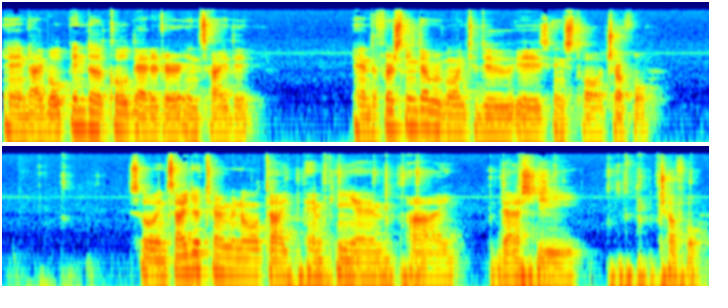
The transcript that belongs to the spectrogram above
and I've opened the code editor inside it. And the first thing that we're going to do is install Truffle. So inside your terminal type npm i-g truffle.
